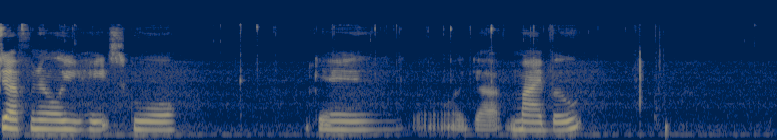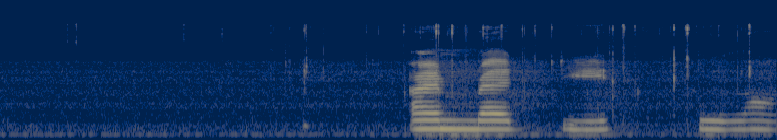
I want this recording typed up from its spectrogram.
definitely hate school. Okay, I got my boat. I'm ready to launch.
